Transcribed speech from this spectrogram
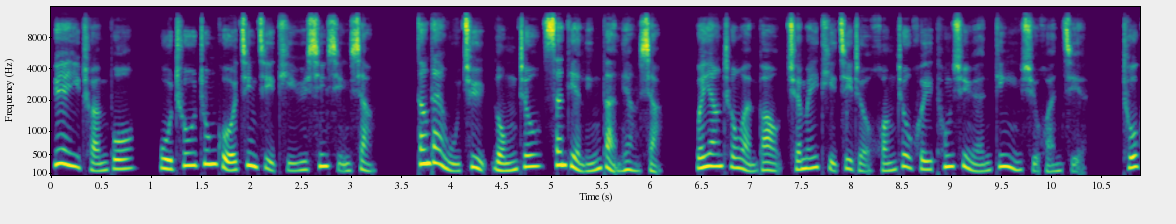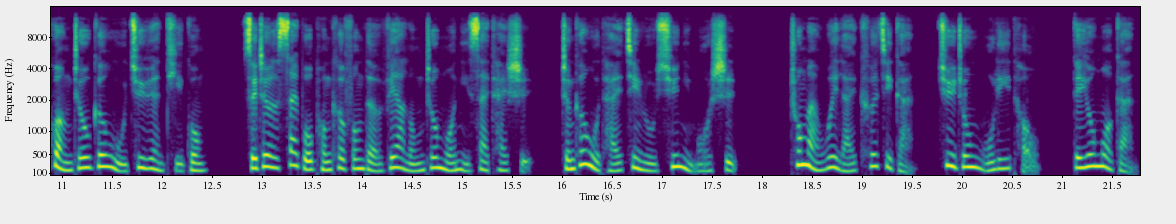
艺传播，舞出中国竞技体育新形象。当代舞剧《龙舟》三点零版亮相。文阳城晚报全媒体记者黄昼辉，通讯员丁颖许环节。图广州歌舞剧院提供。随着赛博朋克风的 VR 龙舟模拟赛开始，整个舞台进入虚拟模式，充满未来科技感。剧中无厘头的幽默感，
